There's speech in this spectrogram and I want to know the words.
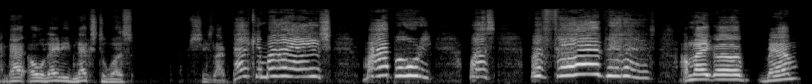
And that old lady next to us She's like, back in my age, my booty was fabulous. I'm like, uh, ma'am,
